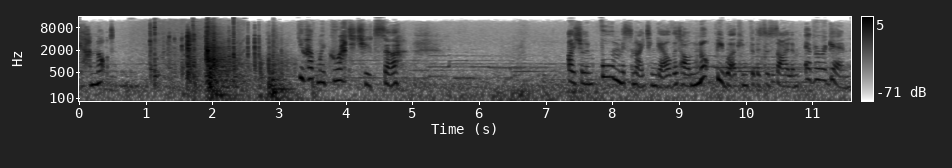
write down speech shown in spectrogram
Cannot... You have my gratitude, sir. I shall inform Miss Nightingale that I'll not be working for this asylum ever again.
